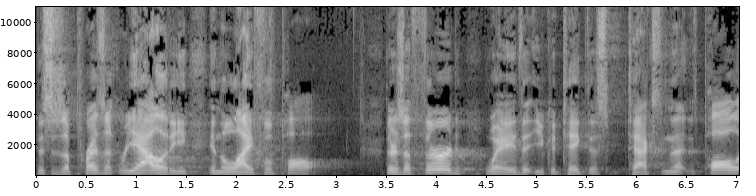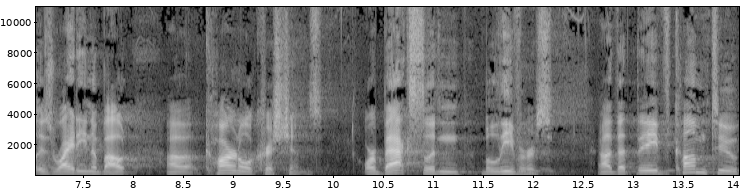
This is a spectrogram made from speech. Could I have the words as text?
This is a present reality in the life of Paul. There's a third way that you could take this text, and that Paul is writing about uh, carnal Christians or backslidden believers, uh, that they've come to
